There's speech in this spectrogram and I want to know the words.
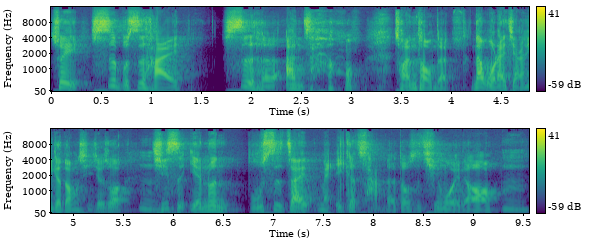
所以是不是还适合按照传统的？那我来讲一个东西，就是说，其实言论不是在每一个场合都是轻微的哦。嗯，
